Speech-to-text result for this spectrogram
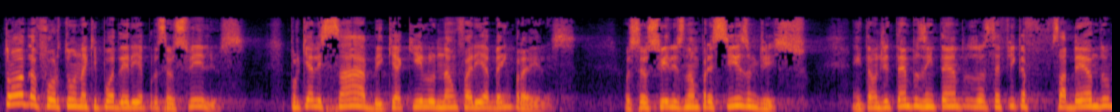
toda a fortuna que poderia para os seus filhos? Porque ele sabe que aquilo não faria bem para eles. Os seus filhos não precisam disso. Então, de tempos em tempos, você fica sabendo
